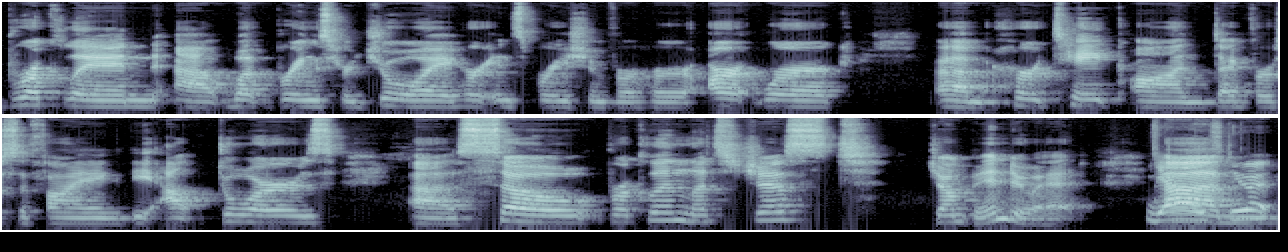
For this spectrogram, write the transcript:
Brooklyn, uh, what brings her joy, her inspiration for her artwork, um, her take on diversifying the outdoors. Uh, so, Brooklyn, let's just jump into it. Yeah, let's do Um, it.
